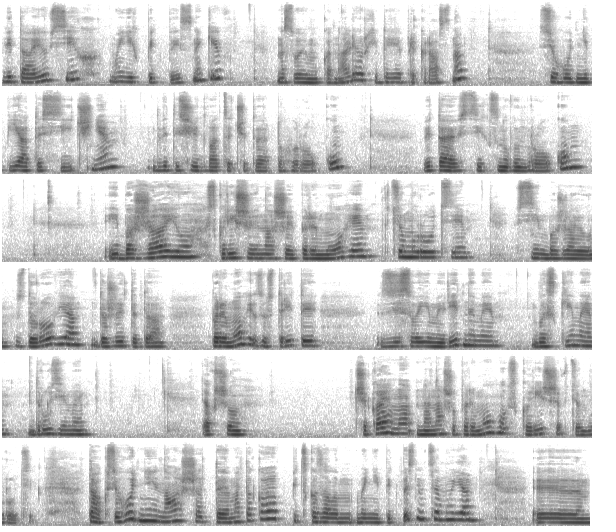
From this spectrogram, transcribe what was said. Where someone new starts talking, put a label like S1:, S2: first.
S1: Вітаю всіх моїх підписників на своєму каналі Орхідея Прекрасна. Сьогодні 5 січня 2024 року. Вітаю всіх з Новим роком і бажаю скорішої нашої перемоги в цьому році. Всім бажаю здоров'я, дожити до перемоги, зустріти зі своїми рідними, близькими, друзями. Так що чекаємо на нашу перемогу скоріше в цьому році. Так, сьогодні наша тема така, підсказала мені підписниця моя. Е,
